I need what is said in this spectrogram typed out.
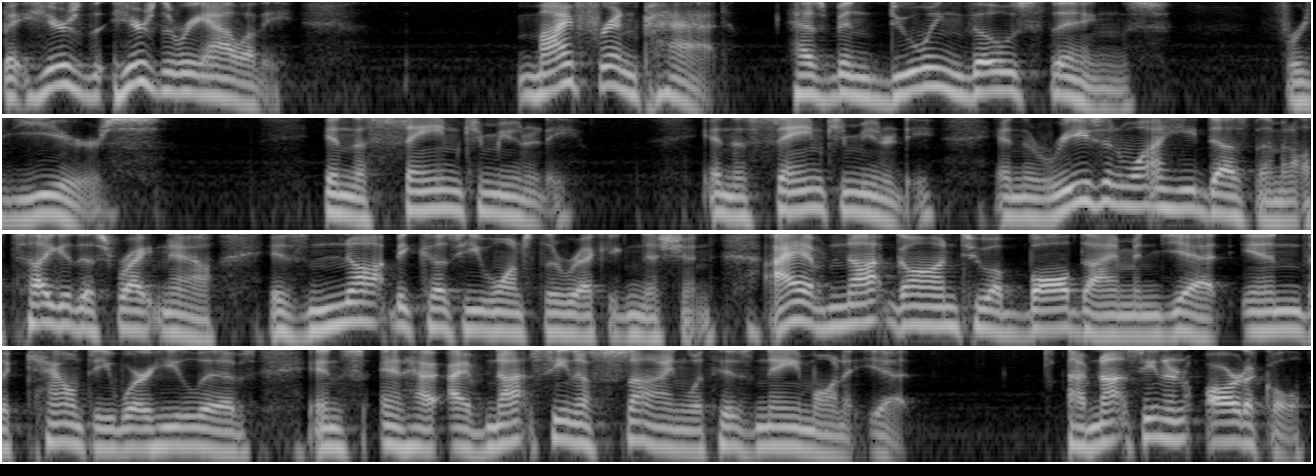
But here's the here's the reality. My friend Pat has been doing those things for years in the same community. In the same community. And the reason why he does them, and I'll tell you this right now, is not because he wants the recognition. I have not gone to a ball diamond yet in the county where he lives, and, and ha- I've not seen a sign with his name on it yet. I've not seen an article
